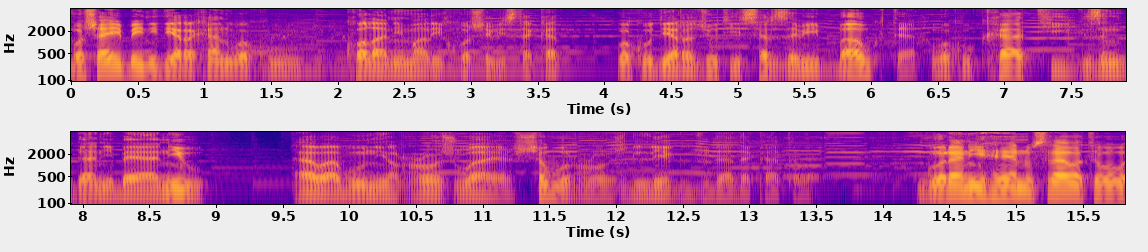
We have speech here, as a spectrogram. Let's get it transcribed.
بۆشایی بەینی دێڕەکان وەکوو کۆڵانی ماڵی خۆشەویستەکەت، وەکوو دێڕە جووتی سەر زەوی باوکتە، وەکوو کاتی گزنگدانی بەیانی و، ئاوابوونی ڕۆژ وایە شەو و ڕۆژ لێک جودا دەکاتەوە. گۆرانی هەیە نووسراوەتەوە و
